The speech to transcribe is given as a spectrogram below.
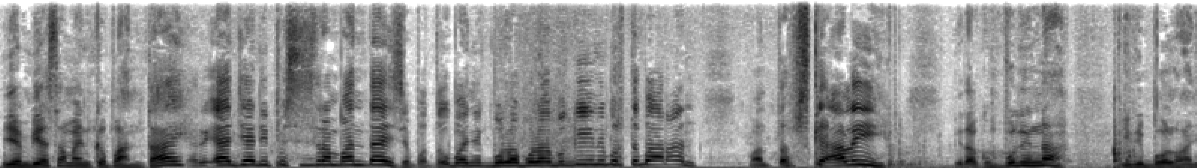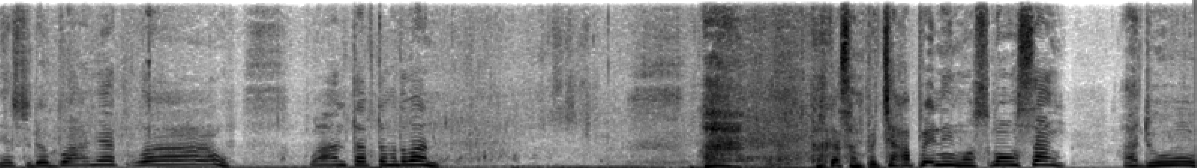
yang biasa main ke pantai, cari aja di pesisir pantai. Siapa tahu banyak bola-bola begini bertebaran. Mantap sekali. Kita kumpulin nah. Ini bolanya sudah banyak. Wow. Mantap teman-teman. Kakak sampai capek nih ngos-ngosang. Aduh.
